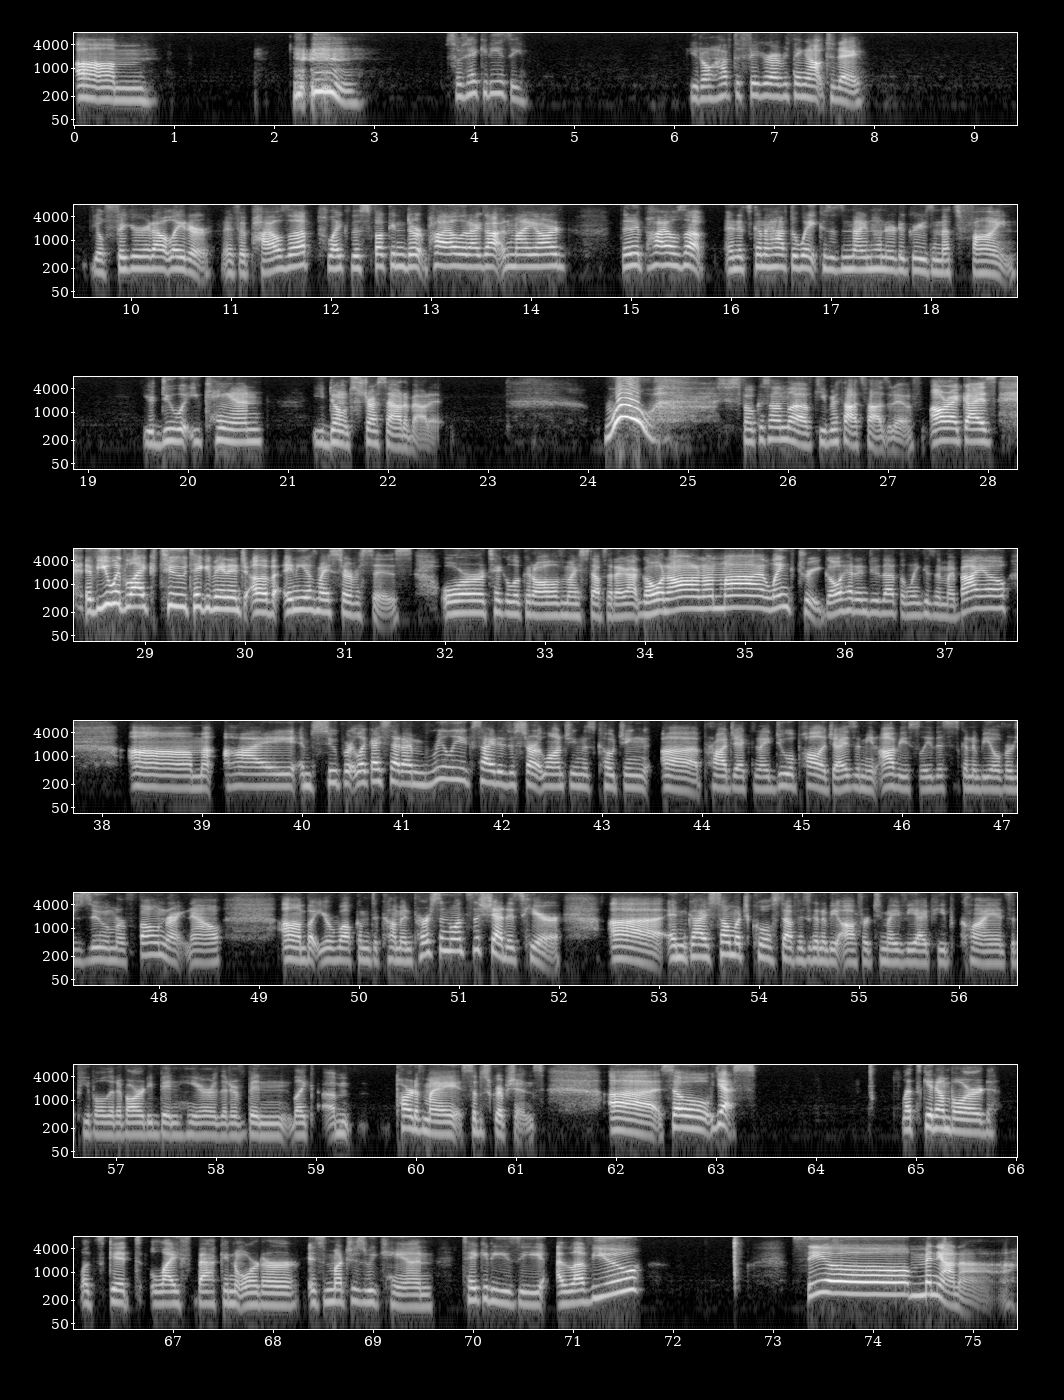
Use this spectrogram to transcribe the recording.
Um so take it easy. You don't have to figure everything out today. You'll figure it out later. If it piles up like this fucking dirt pile that I got in my yard, then it piles up and it's going to have to wait because it's 900 degrees and that's fine. You do what you can, you don't stress out about it. Woo! Just focus on love. Keep your thoughts positive. All right, guys. If you would like to take advantage of any of my services or take a look at all of my stuff that I got going on on my link tree, go ahead and do that. The link is in my bio um i am super like i said i'm really excited to start launching this coaching uh project and i do apologize. I mean obviously this is going to be over zoom or phone right now um, but you're welcome to come in person once the shed is here. Uh and guys so much cool stuff is going to be offered to my vip clients the people that have already been here that have been like um, part of my subscriptions. Uh so yes. Let's get on board Let's get life back in order as much as we can. Take it easy. I love you. See you mañana.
